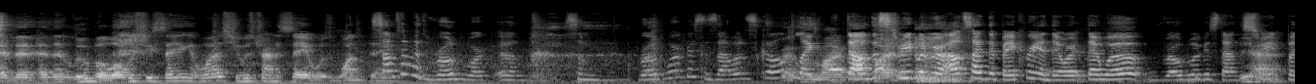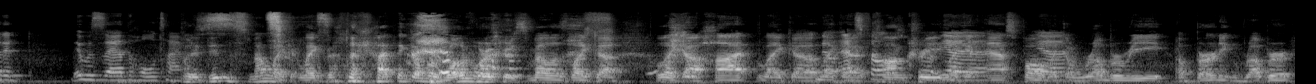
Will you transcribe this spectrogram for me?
and then and then Luba, what was she saying it was? She was trying to say it was one thing. Something with road work, uh, some road workers. Is that what it's called? This like down the street it. when we were outside the bakery, and there were there were road workers down the Yeah. street, but it it was there the whole time. But it didn't smell like like like I think of a road worker smell as like a like a hot like a No, like asphalt? a concrete Yeah, like yeah. an asphalt Yeah. like a rubbery a burning rubber.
